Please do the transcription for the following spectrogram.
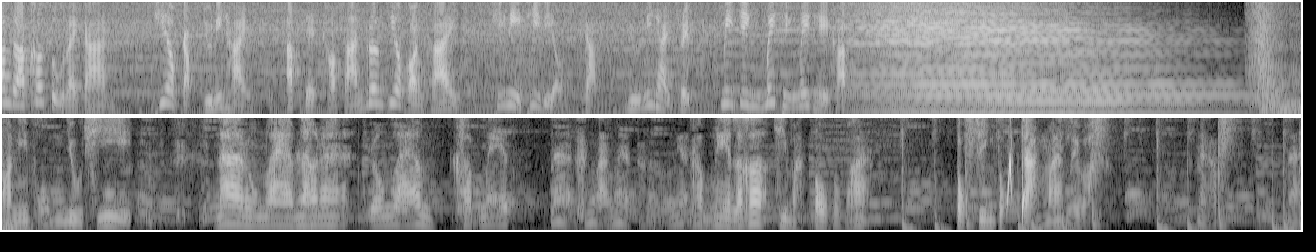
ต้อนรับเข้าสู่รายการ เที่ยวกับยูนิไทยอัปเดตข่าวสารเรื่องเที่ยวก่อนใคร ที่นี่ที่เดียวกับยูนิไทยทริปมีจริงไม่ทิ้งไม่เทครับ ตอนนี้ผมอยู่ที่หน้าโรงแรมแล้วนะฮะโรงแรมคลับเมดนะข้างหลังเนี่ยตรงเนี้ยคลับเมดแล้วก็ขี่มาตกแบบว่า ตกจริงตกจังมากเลยวะนะครับนะ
